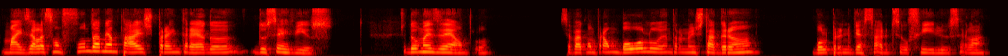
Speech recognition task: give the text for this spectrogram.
mas elas são fundamentais para a entrega do serviço. Te dou um exemplo. Você vai comprar um bolo, entra no Instagram, bolo para aniversário do seu filho, sei lá.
